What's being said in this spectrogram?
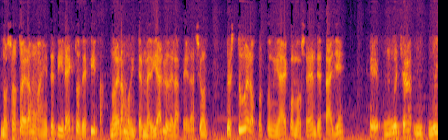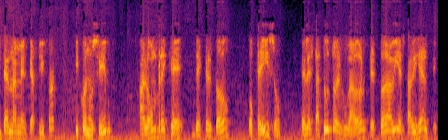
nosotros éramos agentes directos de FIFA, no éramos intermediarios de la federación. Entonces tuve la oportunidad de conocer en detalle eh, mucha, muy internamente a FIFA y conocí al hombre que decretó o que hizo el estatuto del jugador que todavía está vigente.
